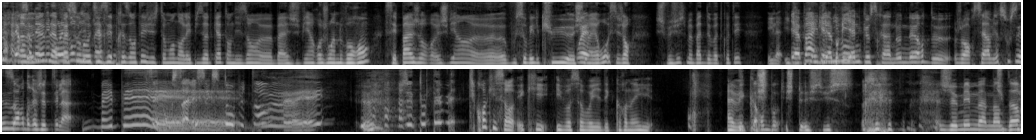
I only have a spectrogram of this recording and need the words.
Non, Personne mais même la pour les façon zombies, dont frère. il s'est présenté justement dans l'épisode 4 en disant euh, bah je viens rejoindre vos rangs, c'est pas genre euh, je viens euh, vous sauver le cul, euh, je suis Ouais. un héros, c'est genre je veux juste me battre de votre côté. Et il, a, il Et dit après pas à il dit à. Brienne que ce serait un honneur de genre servir sous ses ordres et j'étais là. Bébé C'est donc ça les sextos putain. J'ai tout aimé. Tu crois qu'il sort et qu'il il va s'envoyer des corneilles? Avec Des corbeaux. Je, je te suce. Je mets ma main d'or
